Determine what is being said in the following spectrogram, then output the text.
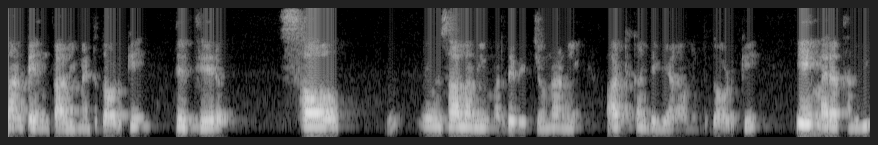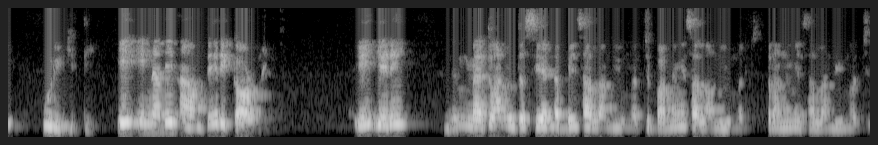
ਘੰਟੇ 39 ਮਿੰਟ ਦੌੜ ਕੇ ਤੇ ਫਿਰ 100 ਸਾਲਾਂ ਦੀ ਉਮਰ ਦੇ ਵਿੱਚ ਉਹਨਾਂ ਨੇ 8 ਘੰਟੇ 11 ਮਿੰਟ ਦੌੜ ਕੇ ਇਹ ਮੈਰਾਥਨ ਵੀ ਪੂਰੀ ਕੀਤੀ। ਇਹ ਇਹਨਾਂ ਦੇ ਨਾਮ ਤੇ ਰਿਕਾਰਡ ਨੇ। ਇਹ ਜਿਹੜੇ ਮੈਂ ਤੁਹਾਨੂੰ ਦੱਸਿਆ 90 ਸਾਲਾਂ ਦੀ ਉਮਰ ਚ 92 ਸਾਲਾਂ ਦੀ ਉਮਰ ਚ 93 ਸਾਲਾਂ ਦੀ ਉਮਰ ਚ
